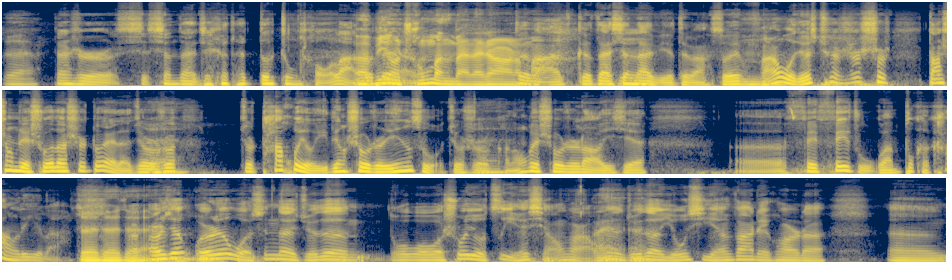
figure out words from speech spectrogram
对，但是现现在这个它都众筹了，呃，毕竟成本摆在这儿了对，吧？跟在现在比，对吧？所以嗯反正我觉得确实是大圣这说的是对的，就是说，就是它会有一定受制因素，就是可能会受制到一些呃非非主观不可抗力吧。对对对对，而且而且我现在觉得，我我我说有自己的想法，我哎现在觉得游戏研发这块儿的，嗯、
